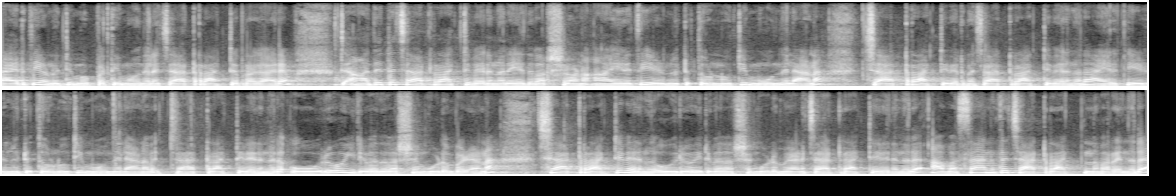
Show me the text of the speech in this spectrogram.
ആയിരത്തി എണ്ണൂറ്റി മുപ്പത്തി മൂന്നിലെ ചാർട്ടർ ആക്ട് പ്രകാരം ആദ്യത്തെ ചാർട്ടർ ആക്ട് വരുന്നത് ഏത് വർഷമാണ് ആയിരത്തി എഴുന്നൂറ്റി തൊണ്ണൂറ്റി മൂന്നിലാണ് ചാർട്ടർ ആക്ട് വരുന്നത് ചാർട്ടർ ആക്ട് വരുന്നത് ആയിരത്തി എഴുന്നൂറ്റി തൊണ്ണൂറ്റി മൂന്നിലാണ് ചാർട്ടർ ആക്ട് വരുന്നത് ഓരോ ഇരുപത് വർഷം കൂടുമ്പോഴാണ് ചാർട്ടർ ആക്ട് വരുന്നത് ഓരോ ഇരുപത് വർഷം കൂടുമ്പോഴാണ് ചാർട്ടർ ആക്ട് വരുന്നത് അവസാനത്തെ ചാർട്ടർ ആക്ട് എന്ന് പറയുന്നത്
